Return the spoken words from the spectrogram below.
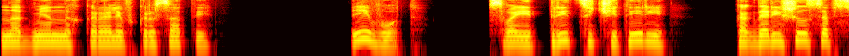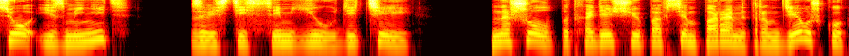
надменных королев красоты. И вот, в свои 34, когда решился все изменить, завести семью, детей, нашел подходящую по всем параметрам девушку,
